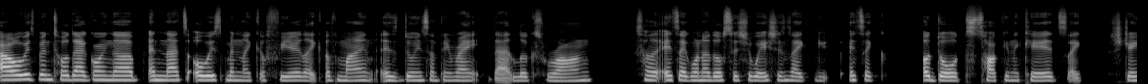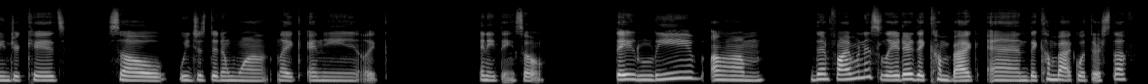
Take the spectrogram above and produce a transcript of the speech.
I always been told that growing up and that's always been like a fear like of mine is doing something right that looks wrong. So it's like one of those situations like it's like adults talking to kids, like stranger kids. So we just didn't want like any like anything. So they leave um then 5 minutes later they come back and they come back with their stuff.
